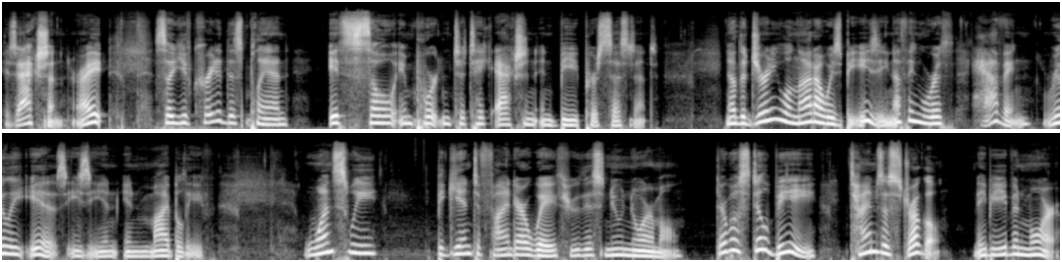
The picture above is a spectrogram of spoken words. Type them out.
is action, right? So you've created this plan. It's so important to take action and be persistent. Now, the journey will not always be easy. Nothing worth having really is easy, in, in my belief. Once we begin to find our way through this new normal, there will still be times of struggle, maybe even more.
